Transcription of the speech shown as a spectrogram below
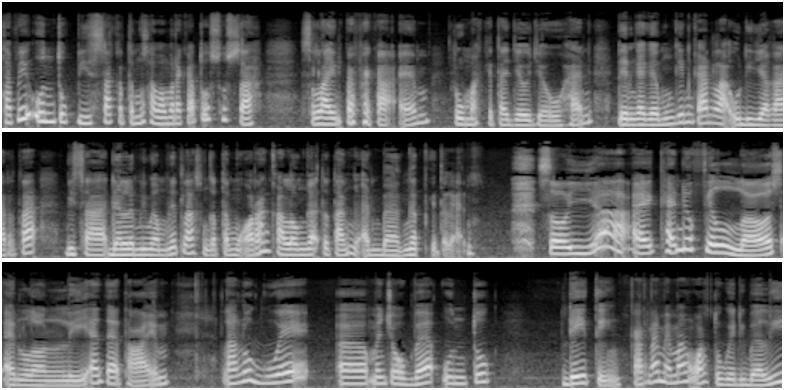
tapi untuk bisa ketemu sama mereka tuh susah. Selain PPKM, rumah kita jauh-jauhan dan gak, mungkin kan lau di Jakarta bisa dalam 5 menit langsung ketemu orang kalau nggak tetanggaan banget gitu kan. So yeah, I kind of feel lost and lonely at that time. Lalu gue uh, mencoba untuk dating karena memang waktu gue di Bali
